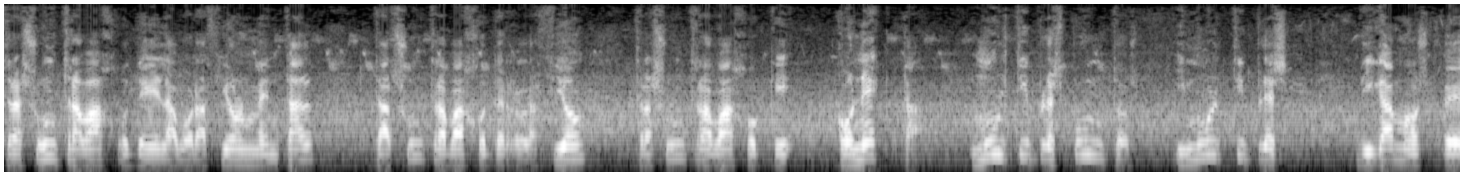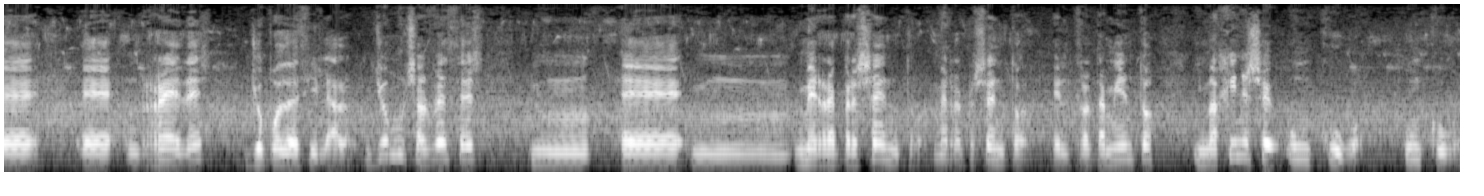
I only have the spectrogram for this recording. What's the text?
tras un trabajo de elaboración mental, tras un trabajo de relación, tras un trabajo que conecta múltiples puntos y múltiples, digamos, eh, eh, redes, yo puedo decirle algo. Yo muchas veces mm, eh, mm, me represento, me represento el tratamiento, imagínese un cubo, un cubo,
